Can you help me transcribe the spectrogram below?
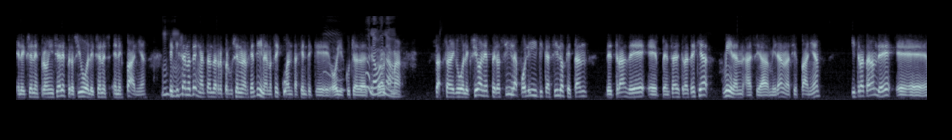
elecciones provinciales, pero sí hubo elecciones en España, que quizá no tengan tanta repercusión en Argentina. No sé cuánta gente que hoy escucha el programa sabe que hubo elecciones, pero sí la política, sí los que están detrás de eh, pensar estrategia, miran hacia, miraron hacia España y trataron de, eh,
